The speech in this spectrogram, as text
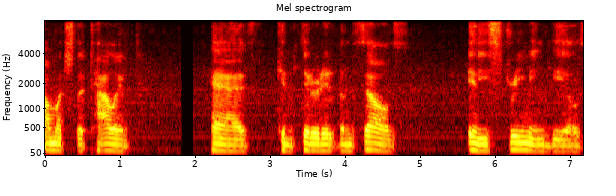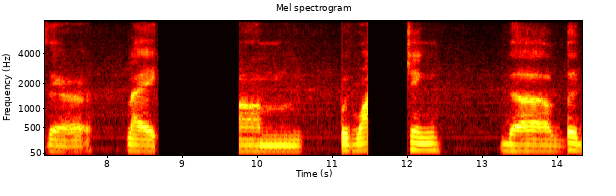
how much the talent has considered it themselves in these streaming deals. They're like um, with watching the good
